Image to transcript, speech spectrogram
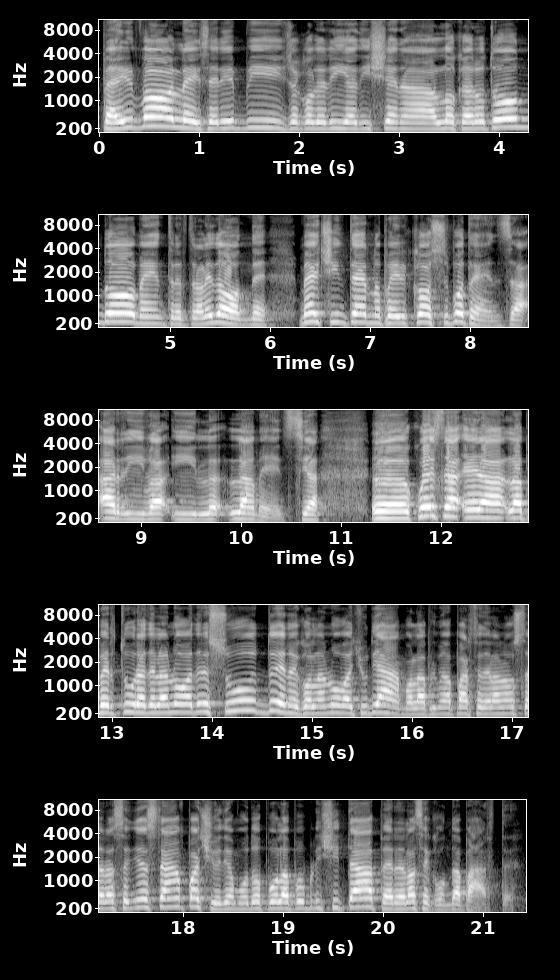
Per il volley Serie B giocoleria di scena a Loca Rotondo, mentre tra le donne match interno per il COS Potenza arriva il Lamezia. Uh, questa era l'apertura della nuova del Sud e noi con la nuova chiudiamo la prima parte della nostra rassegna stampa, ci vediamo dopo la pubblicità per la seconda parte.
